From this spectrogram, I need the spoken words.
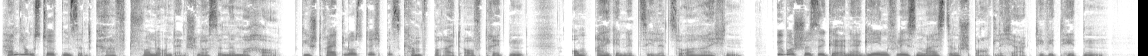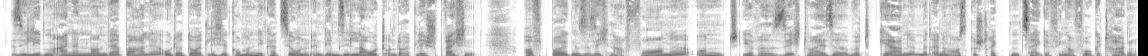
Handlungstypen sind kraftvolle und entschlossene Macher die streitlustig bis kampfbereit auftreten, um eigene Ziele zu erreichen. Überschüssige Energien fließen meist in sportliche Aktivitäten. Sie lieben eine nonverbale oder deutliche Kommunikation, indem sie laut und deutlich sprechen. Oft beugen sie sich nach vorne und ihre Sichtweise wird gerne mit einem ausgestreckten Zeigefinger vorgetragen.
